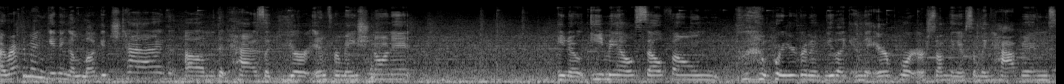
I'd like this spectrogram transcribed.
I recommend getting a luggage tag um, that has like your information on it you know, email, cell phone, where you're going to be like in the airport or something if something happens,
